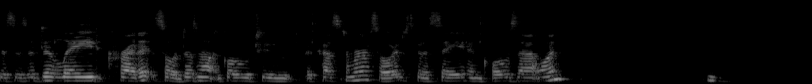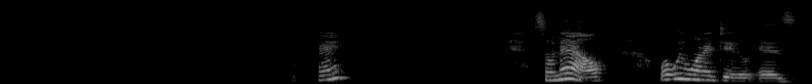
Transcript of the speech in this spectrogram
this is a delayed credit, so it does not go to the customer. So we're just going to save and close that one. Okay? So now, what we want to do is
